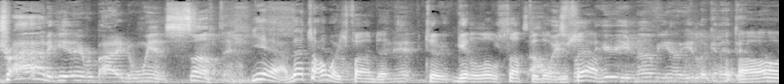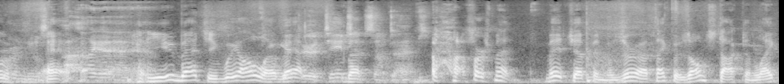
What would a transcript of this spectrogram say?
Try to get everybody to win something. Yeah, that's always fun to, it- to get a little something of always yourself. fun to hear your number. You know, you're looking at the Oh, and you say, uh, "Ah, yeah." You betcha. We all love get that. their attention But sometimes. I first met Mitch up in Missouri. I think it was on Stockton Lake.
